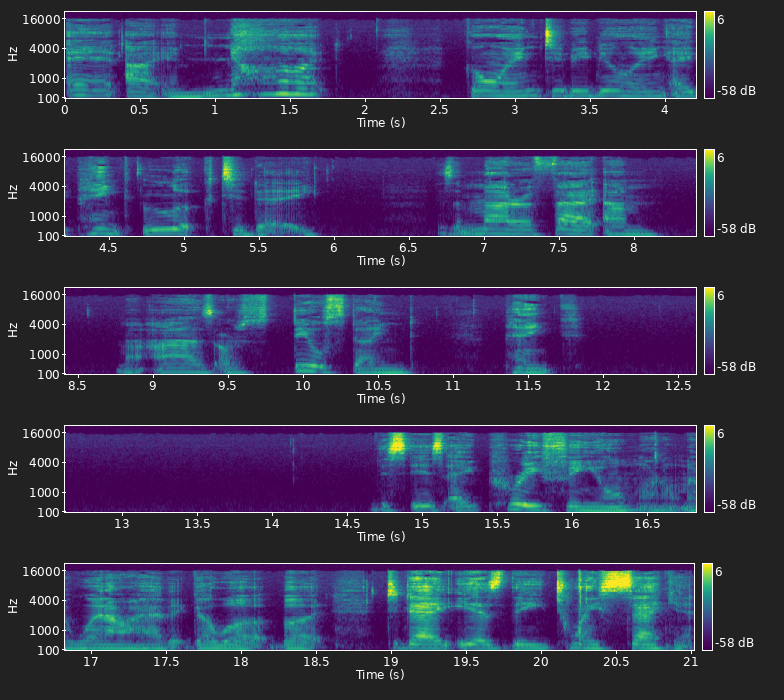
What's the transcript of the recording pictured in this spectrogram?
And I am not going to be doing a pink look today. As a matter of fact, I'm, my eyes are still stained pink this is a pre-film. I don't know when I'll have it go up, but today is the 22nd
